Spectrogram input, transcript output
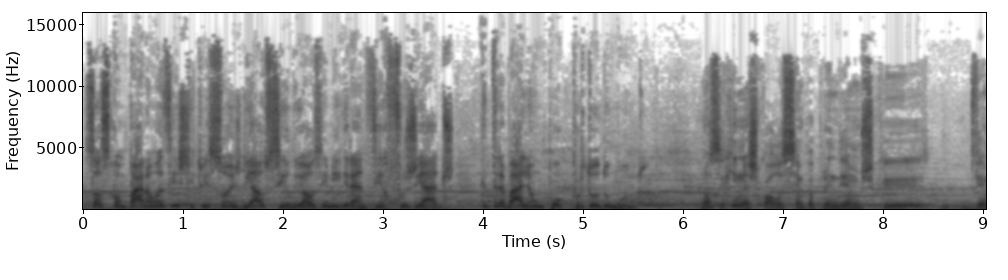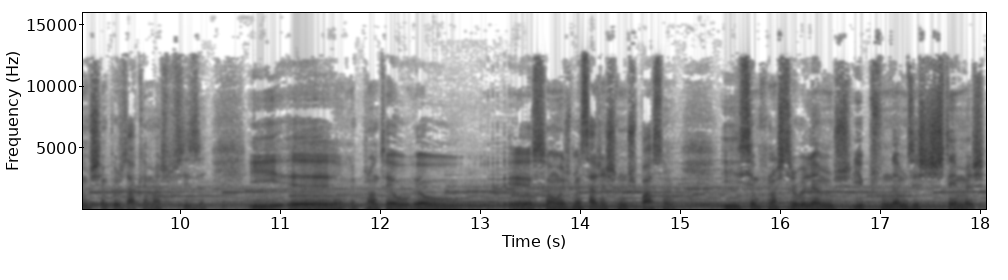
só se comparam as instituições de auxílio aos imigrantes e refugiados que trabalham um pouco por todo o mundo. Nós aqui na escola sempre aprendemos que devemos sempre ajudar quem mais precisa e eh, pronto, é o, é o, é, são as mensagens que nos passam e sempre que nós trabalhamos e aprofundamos estes temas,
